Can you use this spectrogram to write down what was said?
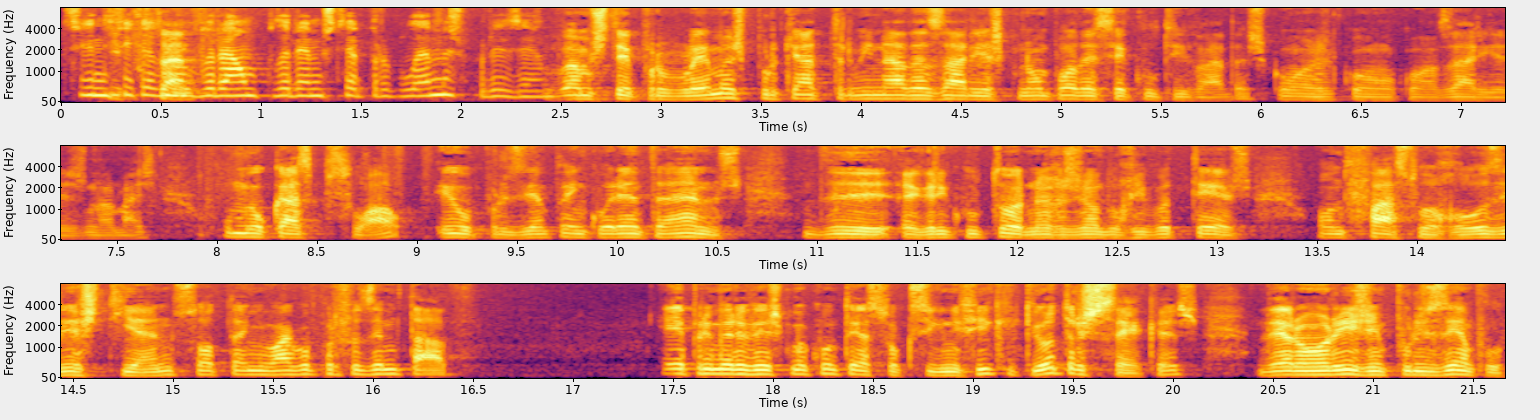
Significa e, portanto, que no verão poderemos ter problemas, por exemplo? Vamos ter problemas porque há determinadas áreas que não podem ser cultivadas com as, com, com as áreas normais. O meu caso pessoal, eu, por exemplo, em 40 anos de agricultor na região do Ribatejo, onde faço arroz, este ano só tenho água para fazer metade. É a primeira vez que me acontece, o que significa que outras secas deram origem, por exemplo,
